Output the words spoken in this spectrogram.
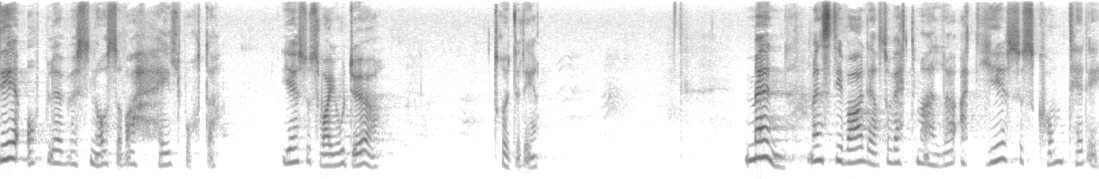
det oppleves nå som var helt borte. Jesus var jo død, trodde de. Men mens de var der, så vet vi alle at Jesus kom til dem.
